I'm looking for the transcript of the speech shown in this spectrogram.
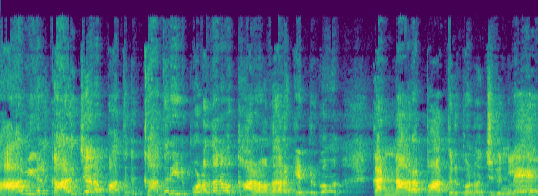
காவிகள் காலிச்சேரை பார்த்துட்டு கதறிட்டு போனதான் நம்ம கலதாரம் கேட்டிருக்கோம். கண்ணார பார்த்துருக்கோன்னு வச்சுக்கோங்களேன்.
